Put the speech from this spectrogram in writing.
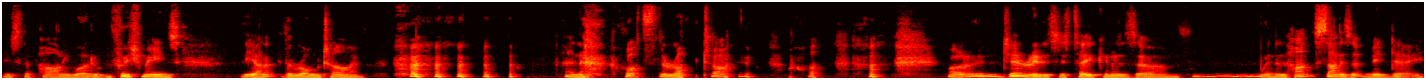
is the Pali word, which means the, the wrong time. and what's the wrong time? well, generally this is taken as um, when the sun is at midday,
